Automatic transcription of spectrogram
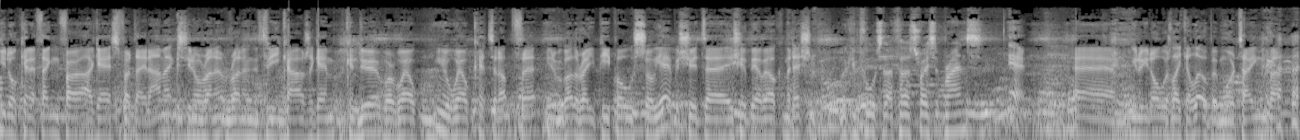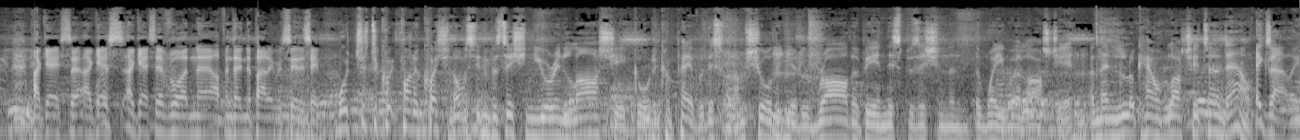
you, know, kind of thing for I guess for dynamics. You know, running running the three cars again, we can do it. We're well, you know, well kitted up for it. You know, we've got the right people, so yeah, we should uh, it should be a welcome addition. Looking forward to that first race at Brands. Yeah. Um, you know, you'd always like a little bit more time, but I guess uh, I guess I guess everyone uh, up and down the paddock would say the same. Well, just a quick final question. Obviously, the position you were in last year, Gordon, compared with this one, I'm sure that mm-hmm. you'd rather be in this position than the way you were last year. And then look how last year turned out. Exactly.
